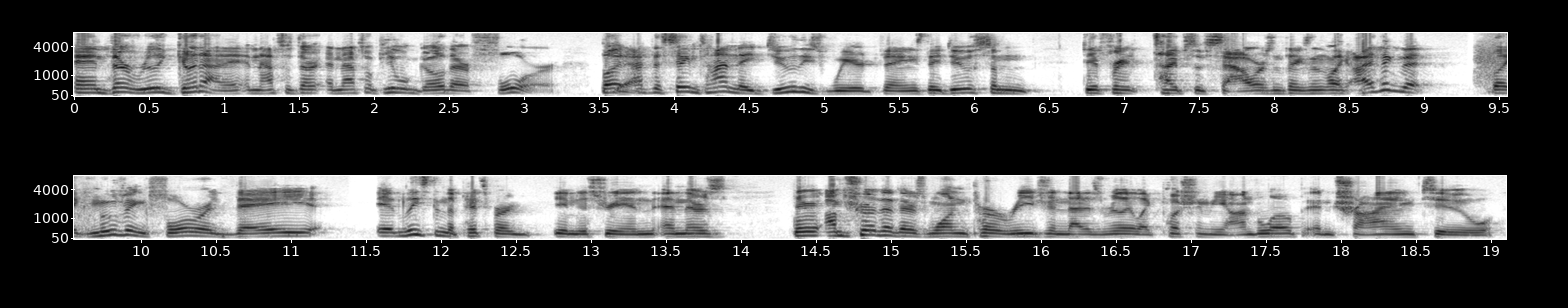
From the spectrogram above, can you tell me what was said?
And they're really good at it and that's what they're and that's what people go there for. But Yeah. at the same time they do these weird things. They do some different types of sours and things and like I think that like moving forward they at least in the Pittsburgh industry, and and there's there, I'm sure that there's one per region that is really like pushing the envelope and trying to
